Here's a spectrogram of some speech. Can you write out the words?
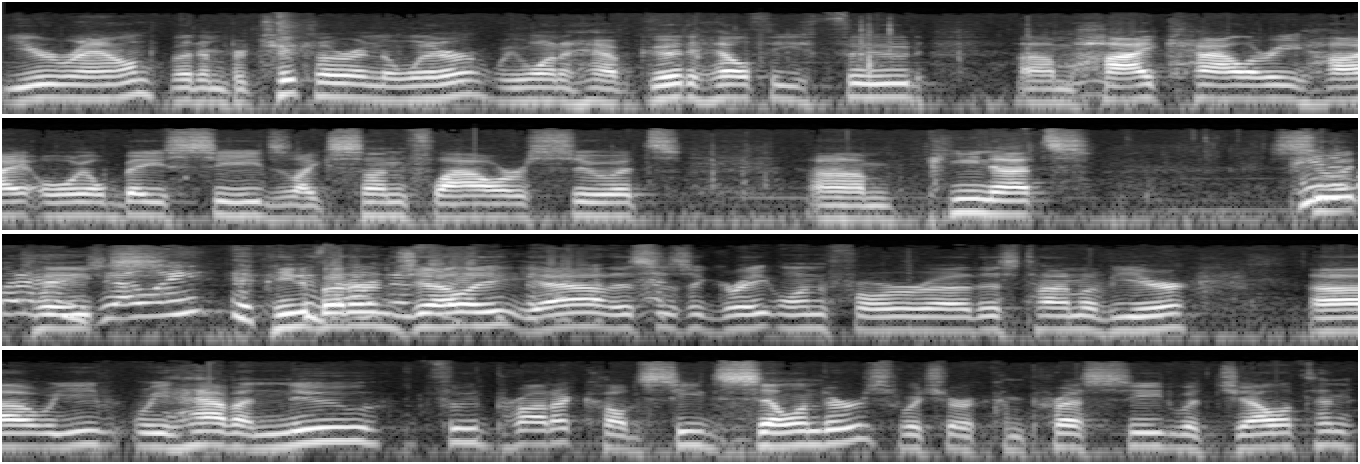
year round, but in particular in the winter, we want to have good, healthy food, um, high calorie, high oil based seeds like sunflower, suets, um, peanuts. Peanut suet butter and cakes, jelly? Peanut butter and jelly. Yeah, this is a great one for uh, this time of year. Uh, we, we have a new food product called seed cylinders, which are compressed seed with gelatin.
